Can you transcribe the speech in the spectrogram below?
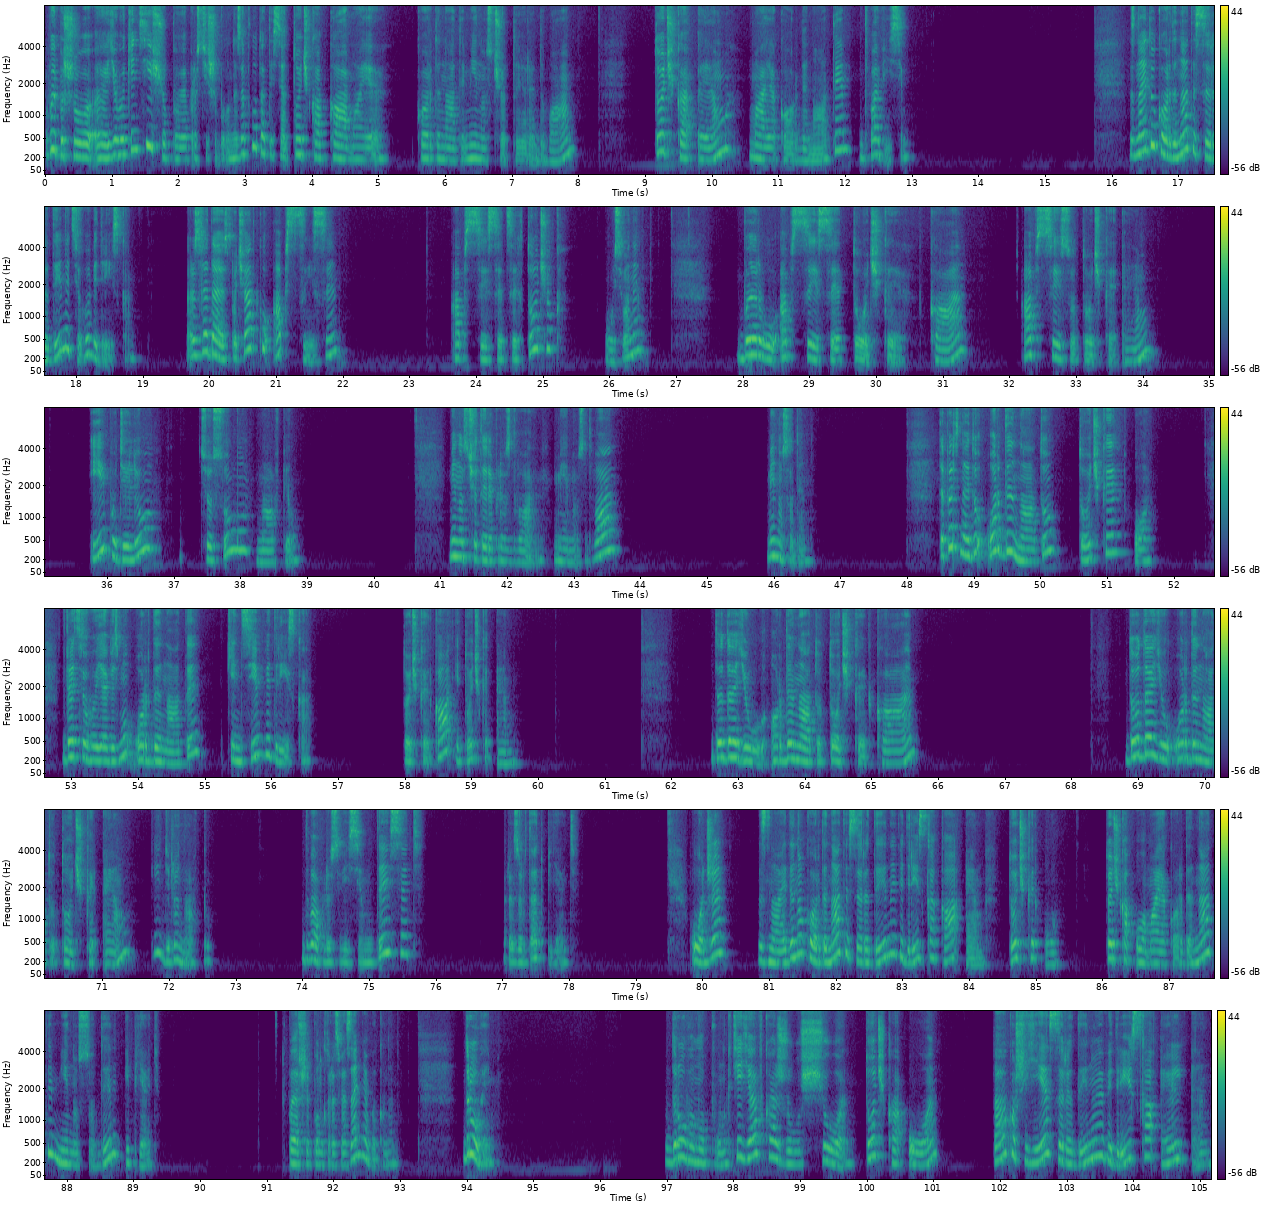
Випишу е, його кінці, щоб е, простіше було не заплутатися. Точка К має координати мінус 4, 2. Точка М має координати 2, 8. Знайду координати середини цього відрізка. Розглядаю спочатку абсциси. Абсциси цих точок. Ось вони. Беру абсциси точки К, абсцису точки М і поділю цю суму навпіл. Мінус 4 плюс 2 мінус 2, мінус 1. Тепер знайду ординату точки О. Для цього я візьму ординати кінців відрізка точки К і точки М. Додаю ординату точки К, додаю ординату точки М і ділю навпіл. 2 плюс 8 – 10, результат 5. Отже, знайдено координати середини відрізка КМ, точки О. Точка О має координати мінус 1 і 5. Перший пункт розв'язання виконано. Другий. В другому пункті я вкажу, що точка О також є серединою відрізка LN.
